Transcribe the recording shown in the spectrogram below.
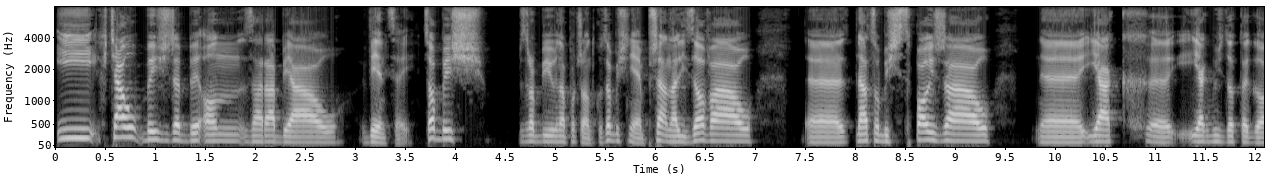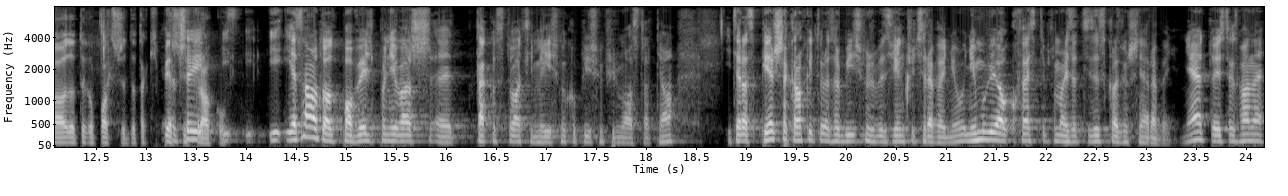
i chciałbyś, żeby on zarabiał więcej? Co byś zrobił na początku? Co byś, nie wiem, przeanalizował, e, na co byś spojrzał, E, jak, e, jak byś do tego, do tego podszedł, do takich pierwszych Czyli kroków? Ja znam to odpowiedź, ponieważ taką sytuację mieliśmy, kupiliśmy firmę ostatnio i teraz pierwsze kroki, które zrobiliśmy, żeby zwiększyć revenue, nie mówię o kwestii optymalizacji zysku, ale zwiększenia revenue, nie? To jest tak zwane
